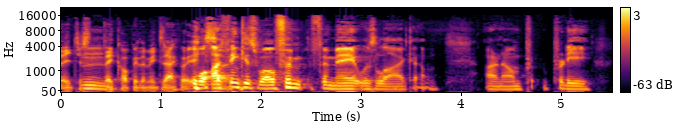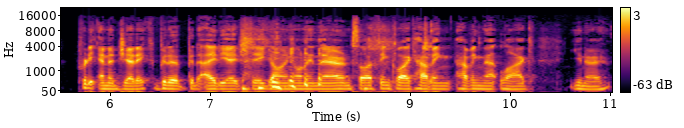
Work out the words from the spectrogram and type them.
They just they copy them exactly. well, I think as well for for me, it was like um, I don't know, I'm pr- pretty pretty energetic, a bit of bit of ADHD going on in there, and so I think like having having that like you know.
